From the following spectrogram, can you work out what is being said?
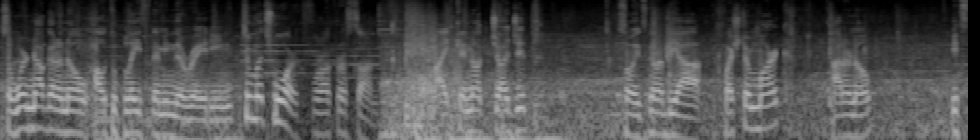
So we're not gonna know how to place them in the rating. Too much work for a croissant. I cannot judge it, so it's gonna be a question mark. I don't know. It's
